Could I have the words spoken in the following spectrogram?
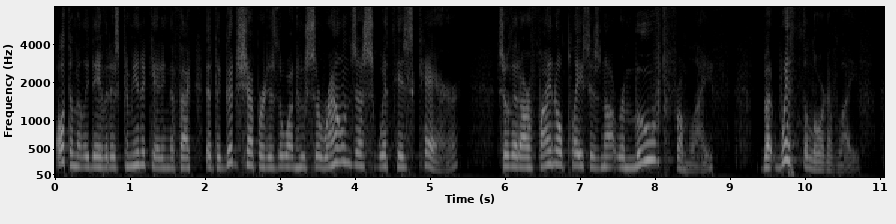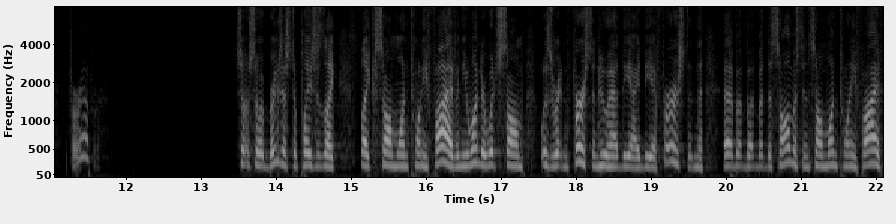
Ultimately, David is communicating the fact that the Good Shepherd is the one who surrounds us with his care so that our final place is not removed from life, but with the Lord of life forever. So, so it brings us to places like, like Psalm 125, and you wonder which psalm was written first and who had the idea first. And the, uh, but, but, but the psalmist in Psalm 125,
